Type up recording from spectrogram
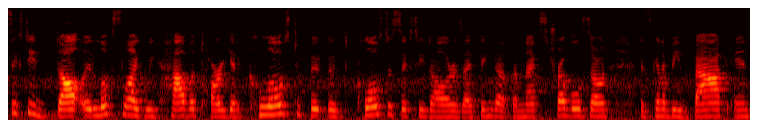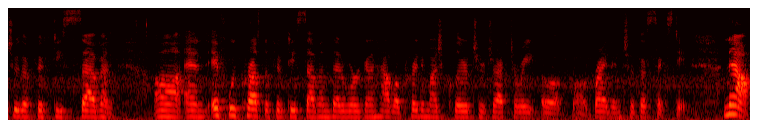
60 dollars. It looks like we have a target close to uh, close to 60 dollars. I think that the next treble zone is going to be back into the 57. Uh, and if we cross the 57, then we're going to have a pretty much clear trajectory right into the 60. Now,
